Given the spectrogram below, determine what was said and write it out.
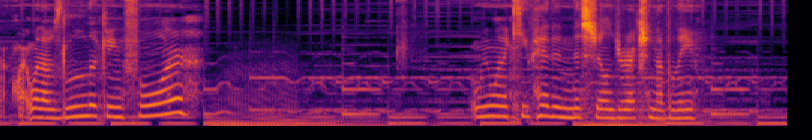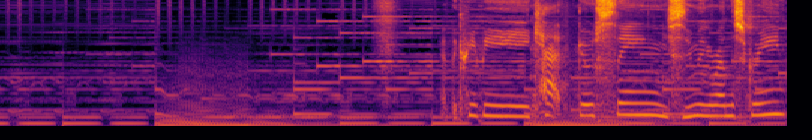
Not quite what I was looking for. We want to keep heading in this general direction, I believe. Got the creepy cat ghost thing zooming around the screen.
